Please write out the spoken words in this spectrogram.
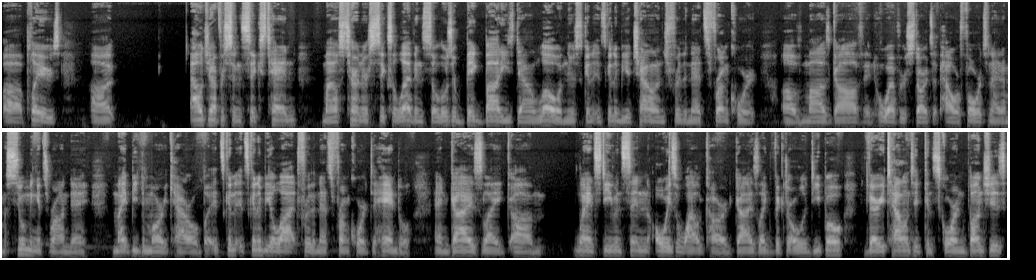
uh, players. Uh, Al Jefferson six ten, Miles Turner six eleven. So those are big bodies down low, and there's gonna it's gonna be a challenge for the Nets front court of Mozgov and whoever starts at power forward tonight. I'm assuming it's Rondae, might be DeMarre Carroll, but it's gonna it's gonna be a lot for the Nets front court to handle. And guys like um, Lance Stephenson, always a wild card. Guys like Victor Oladipo, very talented, can score in bunches.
